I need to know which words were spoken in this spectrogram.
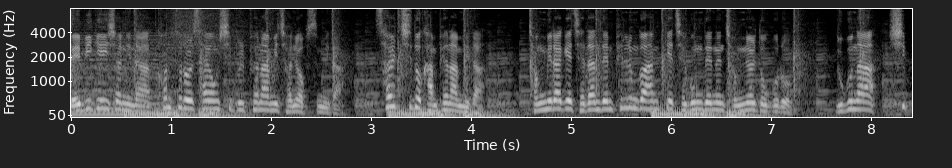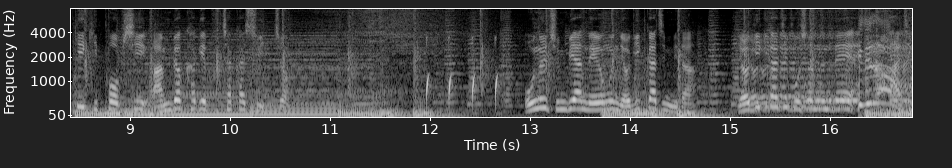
내비게이션이나 컨트롤 사용 시 불편함이 전혀 없습니다. 설치도 간편합니다. 정밀하게 재단된 필름과 함께 제공되는 정렬 도구로 누구나 쉽게 기포 없이 완벽하게 부착할 수 있죠. 오늘 준비한 내용은 여기까지입니다. 여기까지 보셨는데 아직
